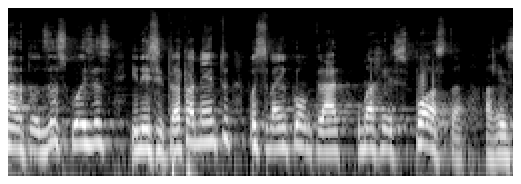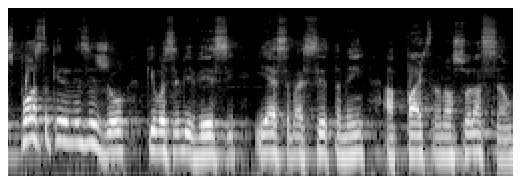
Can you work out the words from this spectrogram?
para todas as coisas, e nesse tratamento você vai encontrar uma resposta, a resposta que ele desejou que você vivesse, e essa vai ser também a parte da nossa oração.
